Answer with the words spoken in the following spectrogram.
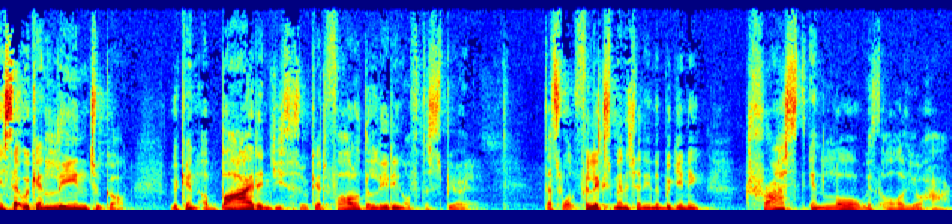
Instead, we can lean to God. We can abide in Jesus. We can follow the leading of the Spirit. That's what Felix mentioned in the beginning. Trust in Lord with all your heart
